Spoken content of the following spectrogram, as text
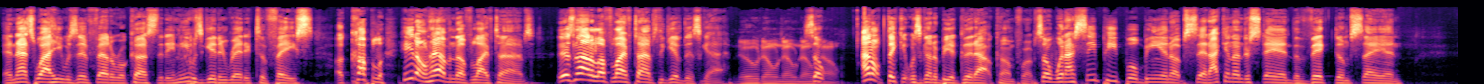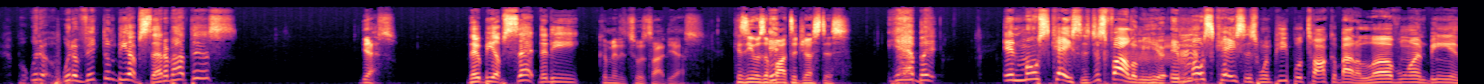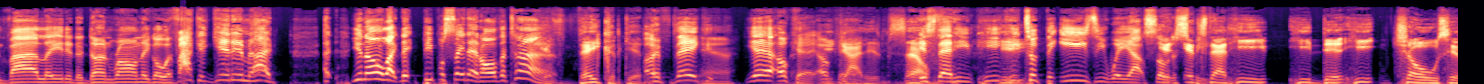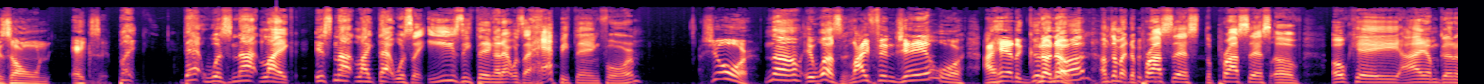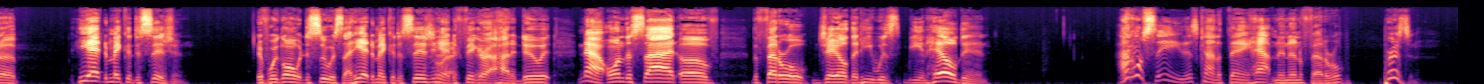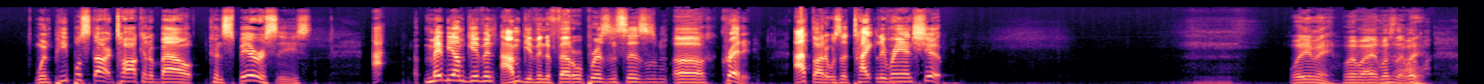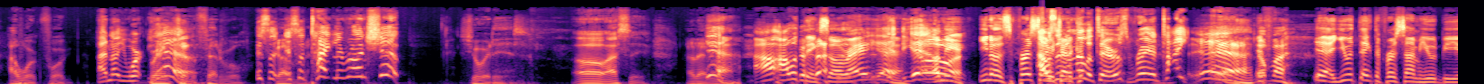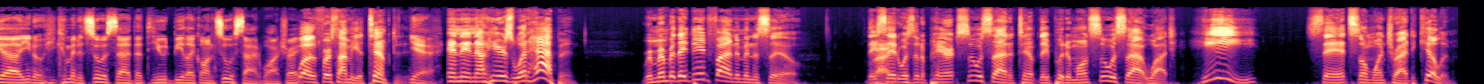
And that's why he was in federal custody and he was getting ready to face a couple of he don't have enough lifetimes. There's not enough lifetimes to give this guy. No, no, no, no, So no. I don't think it was going to be a good outcome for him. So when I see people being upset, I can understand the victim saying, "But would a, would a victim be upset about this? Yes. They'd be upset that he, Committed suicide, yes. Because he was about to justice. yeah, but in most cases, just follow me here. In most cases, when people talk about a loved one being violated or done wrong, they go, "If I could get him, I." I you know, like they, people say that all the time. If they could get him, if they could, yeah, Yeah. okay, okay. he got himself. It's that he he, he He- took the easy way out, so to speak. It's that he he did he chose his own exit. but that was not like it's not like that was an easy thing or that was a happy thing for him. Sure. No, it wasn't. Life in jail or I had a good no, no. run. I'm talking about the process. The process of okay, I am gonna. He had to make a decision. If we're going with the suicide, he had to make a decision. he had to figure yeah. out how to do it. Now, on the side of the federal jail that he was being held in, I don't see this kind of thing happening in a federal prison. When people start talking about conspiracies, I, maybe I'm giving I'm giving the federal prison system uh, credit. I thought it was a tightly ran ship. What do you mean? What, what- what's that? What? I, I work for I know you work. branch Yeah, of the federal. it's a it's a tightly run ship. Sure, it is. Oh, I see. Now Yeah, I, I would think so, right? Yeah. Yeah, I mean, You know, it's the first I time was he in the to. military. It's ran tight. Yeah. nobody- yeah, you would think the first time he would be, uh, you know, he committed suicide that he would be like on suicide watch, right? Well, the first time he attempted it. Yeah. And then now here's what happened. Remember, they did find him in the cell. They Right. said it was an apparent suicide attempt. They put him on suicide watch. He said someone tried to kill him.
